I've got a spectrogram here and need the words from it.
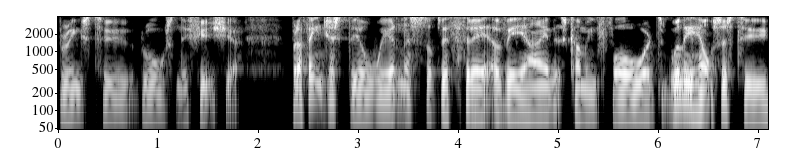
brings to roles in the future. But I think just the awareness of the threat of AI that's coming forward really helps us to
